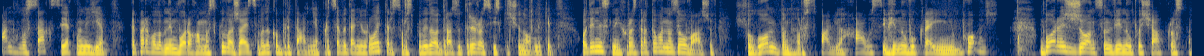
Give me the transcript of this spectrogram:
Англосакси, як вони є. Тепер головним ворогом Москви вважається Великобританія. Про це виданню Reuters розповіли одразу три російські чиновники. Один із них роздратовано зауважив, що Лондон розпалює хаос і війну в Україні. Боже. Борис Джонсон війну почав просто.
